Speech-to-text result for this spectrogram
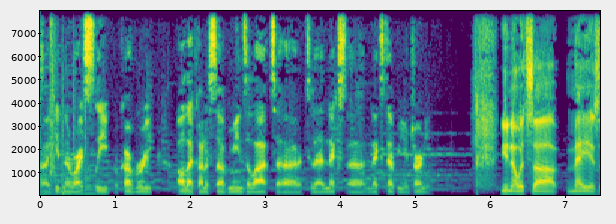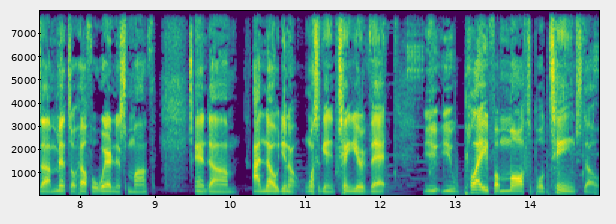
uh, getting the right sleep, recovery, all that kind of stuff means a lot to, uh, to that next, uh, next step in your journey. You know, it's, uh, May is, mental health awareness month. And, um, I know, you know, once again, 10 year vet, you you play for multiple teams though.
